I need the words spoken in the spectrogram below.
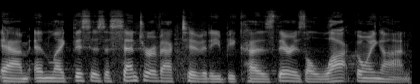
um, and like this is a center of activity because there is a lot going on.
